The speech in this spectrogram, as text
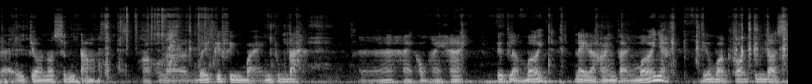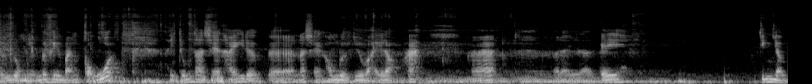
để cho nó xứng tầm hoặc là với cái phiên bản chúng ta. À, 2022 việc là mới. Này là hoàn toàn mới nha. Nếu mà có chúng ta sử dụng những cái phiên bản cũ á, thì chúng ta sẽ thấy được uh, nó sẽ không được như vậy đâu ha. À, ở đây là cái chứng nhận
